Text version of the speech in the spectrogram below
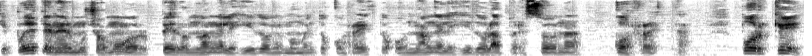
que puede tener mucho amor, pero no han elegido en el momento correcto o no han elegido la persona correcta. ¿Por qué?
